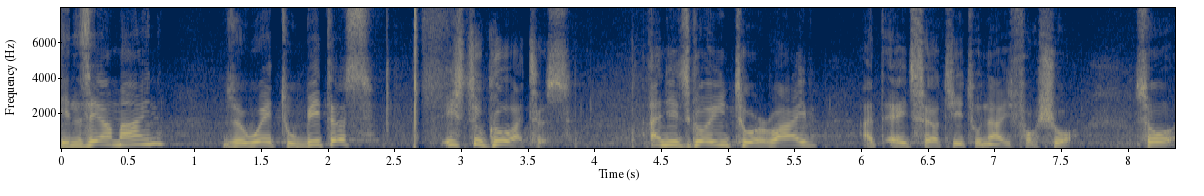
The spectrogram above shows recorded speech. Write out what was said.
In their mind, the way to beat us is to go at us. And it's going to arrive at 8.30 tonight for sure. So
